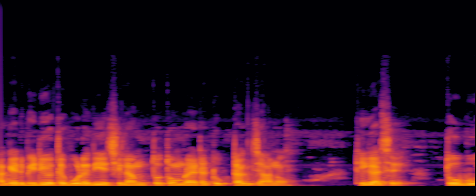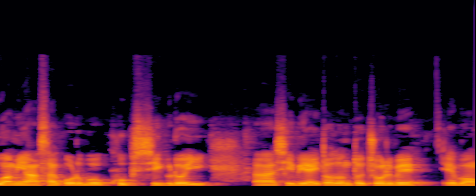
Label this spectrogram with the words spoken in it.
আগের ভিডিওতে বলে দিয়েছিলাম, তো তোমরা এটা টুকটাক জানো, ঠিক আছে? তবু আমি আশা করব খুব শীঘ্রই সিবিআই তদন্ত চলবে এবং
